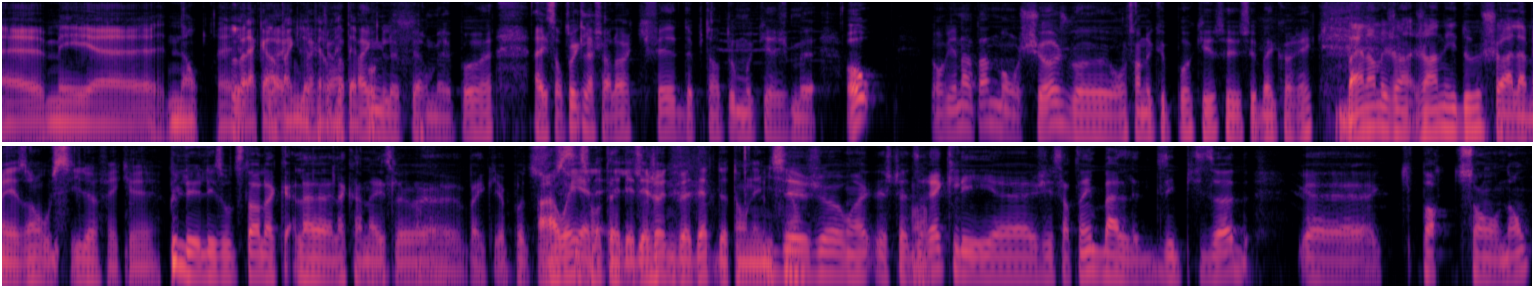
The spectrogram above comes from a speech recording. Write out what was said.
Euh, mais euh, non, euh, la, campagne ne le permettait pas. La campagne ne le permet pas. Hein. surtout avec la chaleur qui fait depuis tantôt, moi, que je me... Oh! On vient d'entendre mon chat, je on s'en occupe pas, ok, c'est bien correct. Ben non, mais j'en ai deux chats à la maison aussi, là, fait que... Puis les, auditeurs la, connaissent, là, ben, il n'y a pas de Ah oui, elle, est déjà une vedette de ton émission. Déjà, ouais. Je te dirais que les, j'ai certains épisodes qui portent son nom,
